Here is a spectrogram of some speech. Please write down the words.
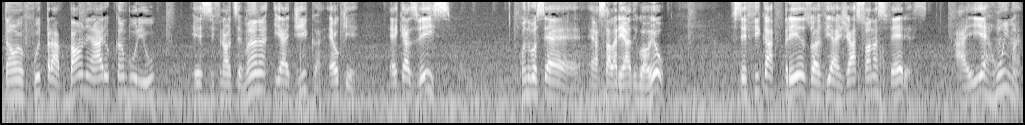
Então, eu fui para Balneário Camboriú esse final de semana e a dica é o que? É que às vezes, quando você é, é assalariado igual eu, você fica preso a viajar só nas férias. Aí é ruim, mano.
